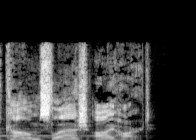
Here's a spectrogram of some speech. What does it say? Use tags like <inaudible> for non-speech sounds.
com slash iHeart.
